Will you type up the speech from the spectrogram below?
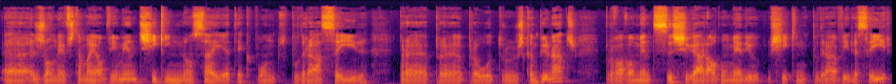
uh, João Neves também, obviamente, Chiquinho não sei até que ponto poderá sair para, para, para outros campeonatos. Provavelmente, se chegar algum médio, o Chiquinho poderá vir a sair.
